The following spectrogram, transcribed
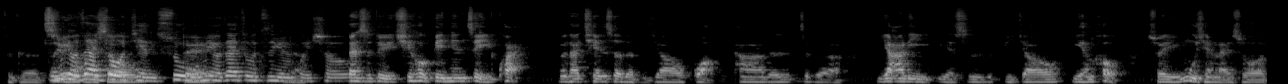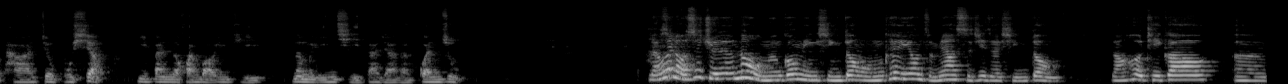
这个资源，我们有在做减速，我们有在做资源回收。但是对于气候变迁这一块，因为它牵涉的比较广，它的这个压力也是比较延后，所以目前来说，它就不像一般的环保议题那么引起大家的关注。两位老师觉得，那我们公民行动，我们可以用怎么样实际的行动，然后提高呃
